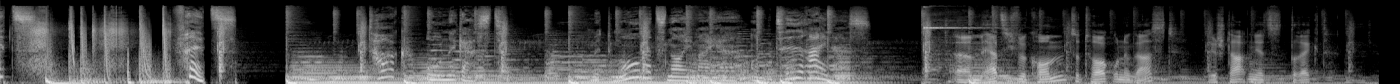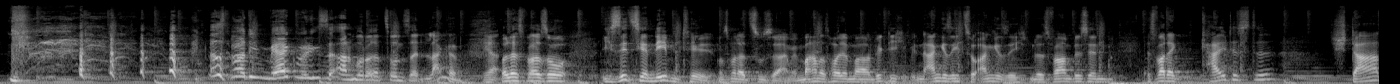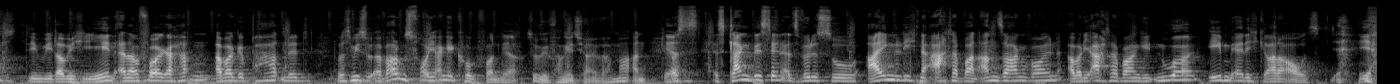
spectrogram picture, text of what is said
It's Fritz. Talk ohne Gast. Mit Moritz Neumeier und Till Reiners. Ähm, herzlich willkommen zu Talk ohne Gast. Wir starten jetzt direkt. Das war die merkwürdigste Anmoderation seit langem. Ja. Weil das war so, ich sitze hier neben Till, muss man dazu sagen. Wir machen das heute mal wirklich in Angesicht zu Angesicht. Und das war ein bisschen, es war der kalteste Start, den wir, glaube ich, je in einer Folge hatten, aber gepaart mit, du hast mich so erwartungsvoll angeguckt von, Ja. so, wir fangen jetzt hier einfach mal an. Ja. Ist, es klang ein bisschen, als würdest du eigentlich eine Achterbahn ansagen wollen, aber die Achterbahn geht nur ebenerdig geradeaus. Ja.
